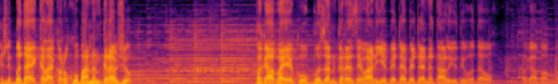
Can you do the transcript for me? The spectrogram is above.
એટલે બધાય કલાકારો ખૂબ આનંદ કરાવશો. ભગાભાઈએ ખૂબ ભજન કરે છે, વાડીએ બેઠા બેઠા એને તાળીઓથી વધાવો. ભગા બાપા.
